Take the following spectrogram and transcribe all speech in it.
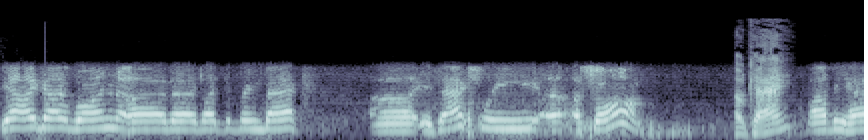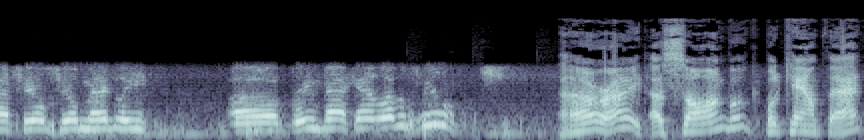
Yeah, I got one uh, that I'd like to bring back. Uh, it's actually a, a song. Okay. Bobby Hatfield, Phil Medley, uh, Bring Back That Love and Feeling. All right. A song, we'll, we'll count that.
